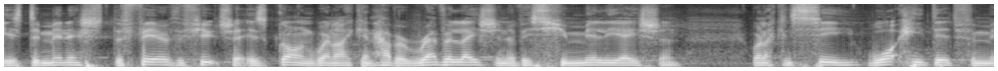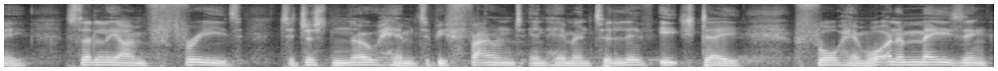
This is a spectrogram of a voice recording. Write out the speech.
is diminished, the fear of the future is gone when I can have a revelation of his humiliation, when I can see what he did for me. Suddenly I'm freed to just know him, to be found in him, and to live each day for him. What an amazing,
